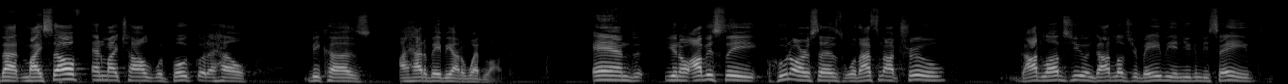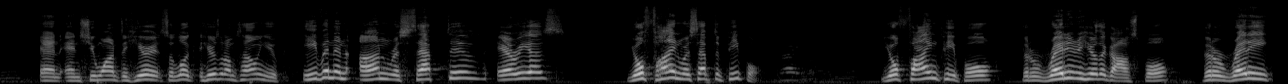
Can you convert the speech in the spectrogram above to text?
that myself and my child would both go to hell because I had a baby out of wedlock. And, you know, obviously, Hunar says, Well, that's not true. God loves you and God loves your baby and you can be saved and, and she wanted to hear it. So, look, here's what I'm telling you. Even in unreceptive areas, you'll find receptive people. Right. You'll find people that are ready to hear the gospel, that are ready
